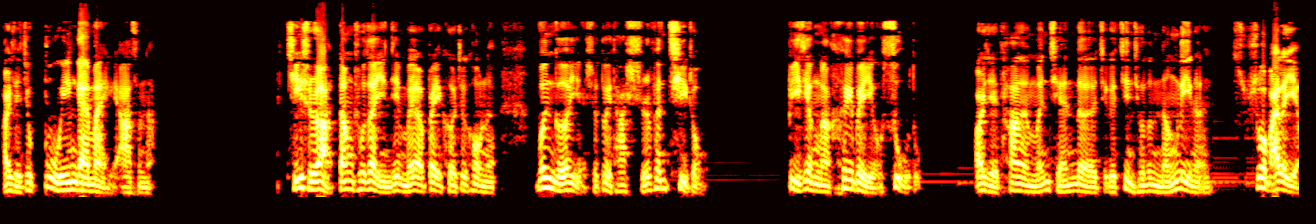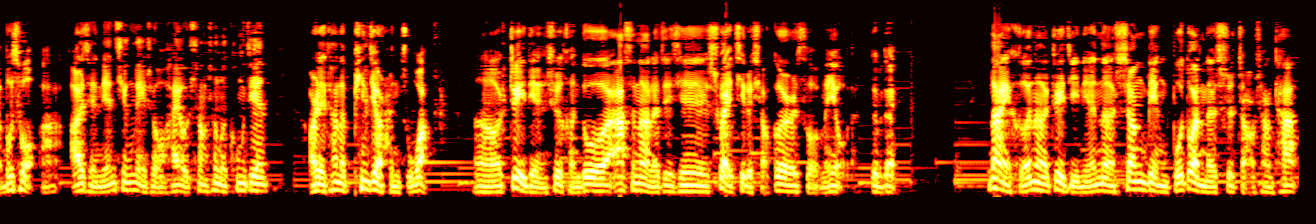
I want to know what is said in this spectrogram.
而且就不应该卖给阿森纳。其实啊，当初在引进梅尔贝克之后呢，温格也是对他十分器重。毕竟呢，黑贝有速度，而且他的门前的这个进球的能力呢，说白了也不错啊。而且年轻那时候还有上升的空间，而且他的拼劲儿很足啊。呃，这一点是很多阿森纳的这些帅气的小哥儿所没有的，对不对？奈何呢，这几年呢，伤病不断的是找上他。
